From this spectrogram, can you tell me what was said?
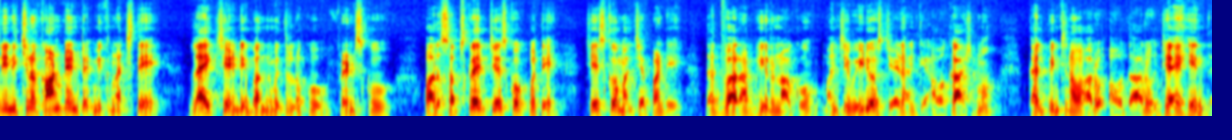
నేను ఇచ్చిన కాంటెంట్ మీకు నచ్చితే లైక్ చేయండి బంధుమిత్రులకు ఫ్రెండ్స్కు వారు సబ్స్క్రైబ్ చేసుకోకపోతే చేసుకోమని చెప్పండి. తద్వారా మీరు నాకు మంచి వీడియోస్ చేయడానికి అవకాశము కల్పించిన వారు అవుతారు. జై హింద్.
